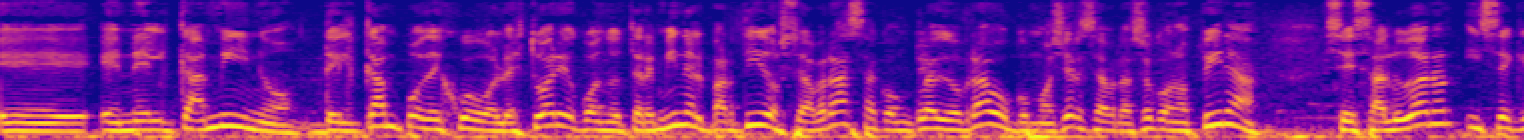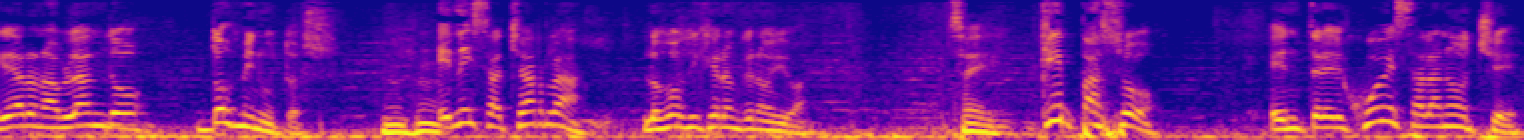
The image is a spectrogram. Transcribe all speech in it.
eh, en el camino del campo de juego al vestuario. Cuando termina el partido, se abraza con Claudio Bravo, como ayer se abrazó con Ospina. Se saludaron y se quedaron hablando dos minutos. En esa charla, los dos dijeron que no iban. Sí. ¿Qué pasó entre el jueves a la noche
